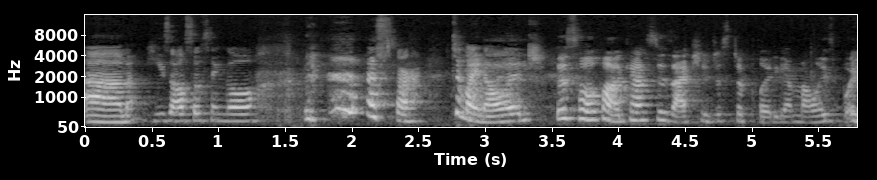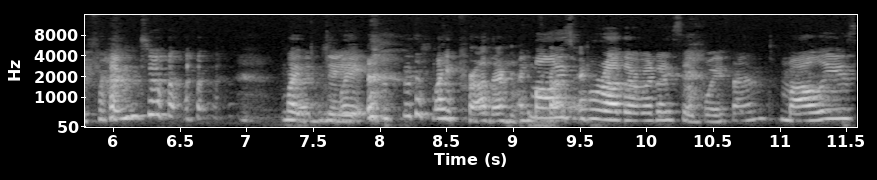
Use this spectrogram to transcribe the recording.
Um, he's also single, as far to my knowledge. This whole podcast is actually just a ploy to get Molly's boyfriend. My wait, my brother, my Molly's brother. brother. What did I say? Boyfriend. Molly's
